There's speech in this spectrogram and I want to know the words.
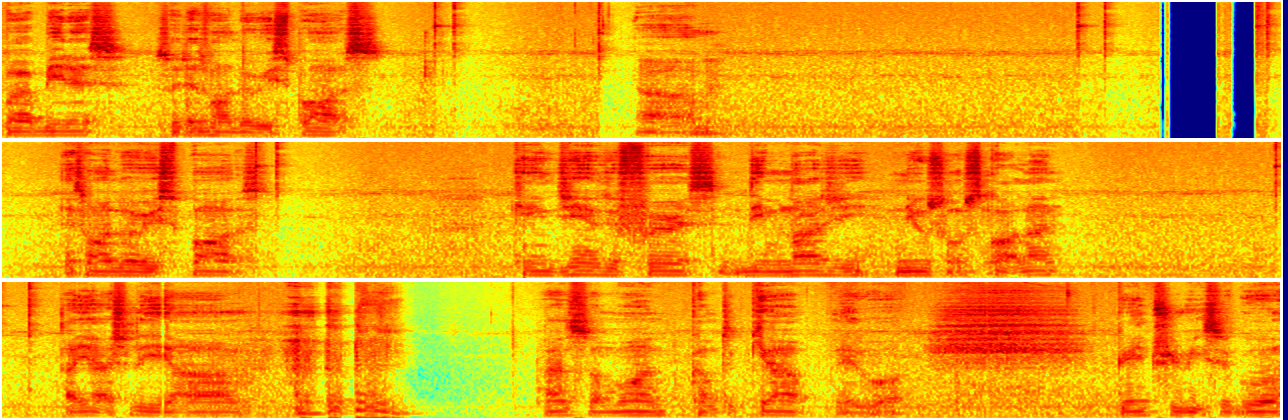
Barbados. So just want a response. Um, just want to do a response. King James the First, Demonology, News from Scotland. I actually um, had someone come to camp. It was going three weeks ago,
